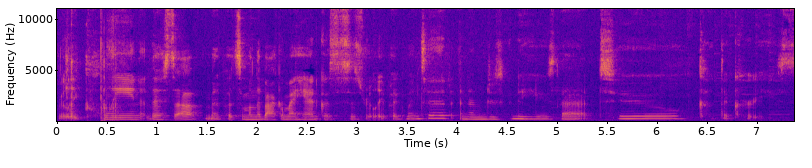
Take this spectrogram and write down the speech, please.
really clean this up. I'm gonna put some on the back of my hand because this is really pigmented. And I'm just gonna use that to cut the crease.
